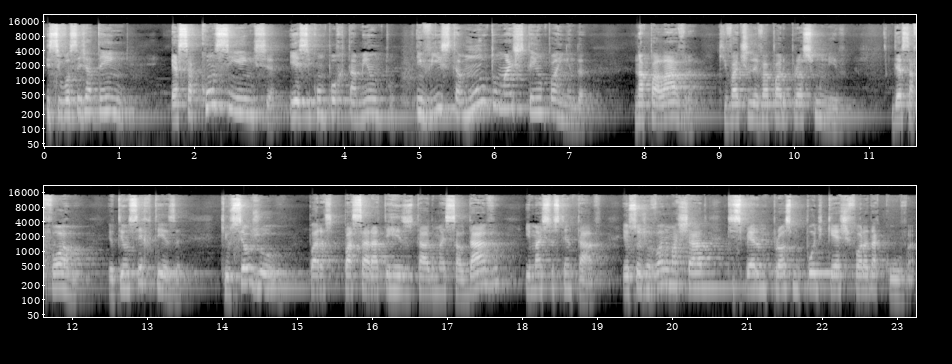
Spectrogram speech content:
E se você já tem essa consciência e esse comportamento, invista muito mais tempo ainda na palavra que vai te levar para o próximo nível. Dessa forma, eu tenho certeza que o seu jogo passará a ter resultado mais saudável e mais sustentável. Eu sou Giovanni Machado, te espero no próximo podcast Fora da Curva.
